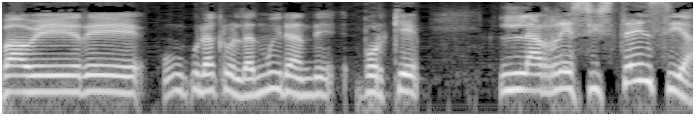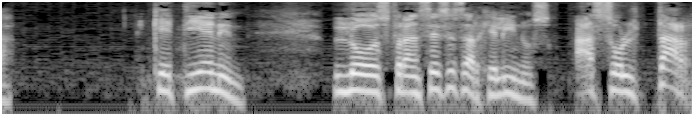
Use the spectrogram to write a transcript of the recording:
va a haber eh, una crueldad muy grande, porque la resistencia que tienen los franceses argelinos a soltar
